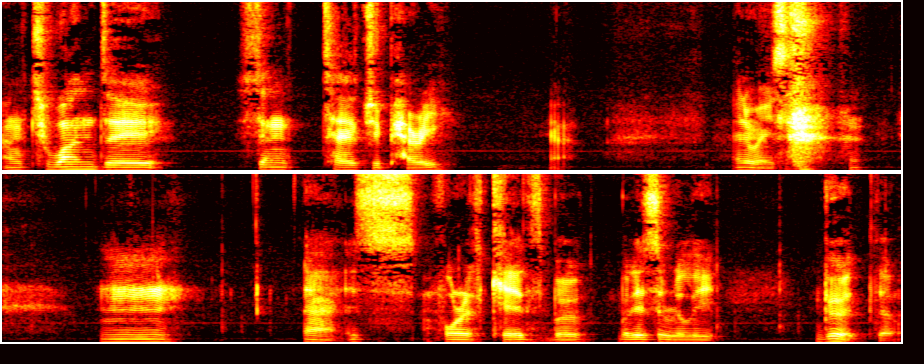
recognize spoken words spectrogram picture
Antoine de Saint-Exupéry. Anyways, mm, yeah, it's for kids book, but it's really good though.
